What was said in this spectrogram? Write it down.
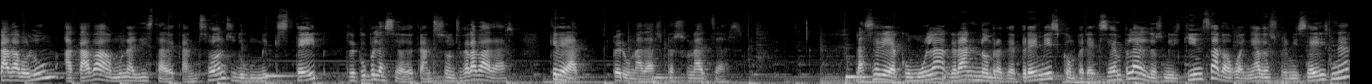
Cada volum acaba amb una llista de cançons d'un mixtape, recopilació de cançons gravades, creat per una dels personatges. La sèrie acumula gran nombre de premis, com per exemple el 2015 va guanyar dos premis Eisner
